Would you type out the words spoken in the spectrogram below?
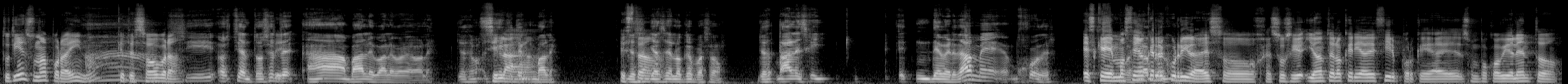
Tú tienes una por ahí, ¿no? que te Ah, sobra. Sí, hostia, entonces te... Ah, vale, vale, vale, vale. Ya sé, Sí, sí, la- tengo- Vale. Ya sé- Esta- Ya, sé, lo que ha pasado. Ya- Vale, es que... eh, De verdad me... Joder. Es que hemos tenido que recurrir a eso, Jesús. Yo no te lo quería decir porque es un poco violento,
